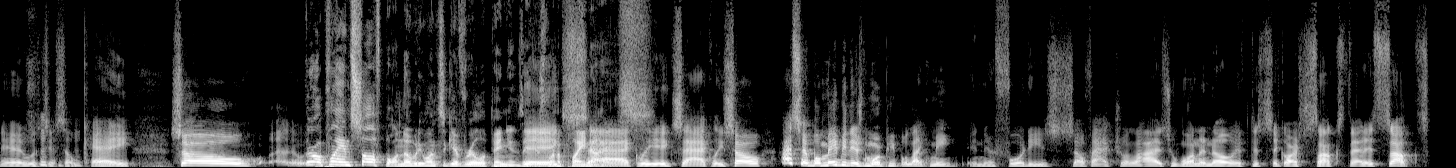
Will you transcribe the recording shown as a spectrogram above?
It was just okay." So uh, They're all playing softball. Nobody wants to give real opinions. They just want to play nice. Exactly, exactly. So I said, well, maybe there's more people like me in their 40s, self actualized, who want to know if this cigar sucks, that it sucks.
